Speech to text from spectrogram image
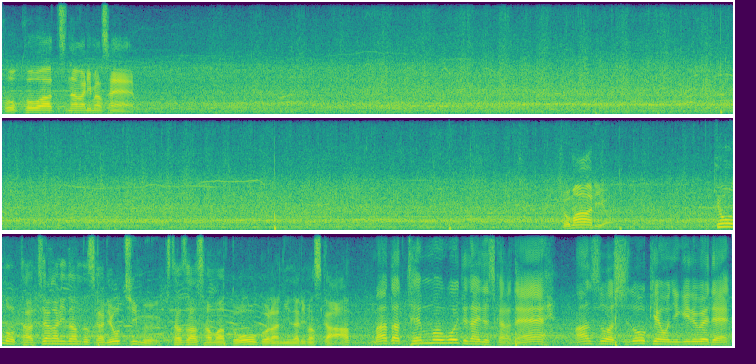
ここはつながりません。ロマーリオ。今日の立ち上がりなんですが両チーム北澤さんはどうご覧になりますか？まだ点も動いてないですからね。まずは主導権を握る上で。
